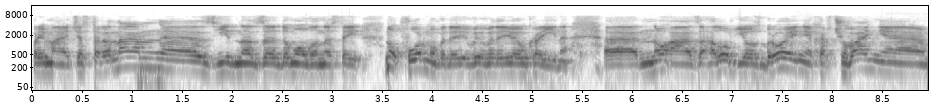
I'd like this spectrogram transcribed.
приймаюча сторона е, згідно з домовленостей. Ну форму видає, видає Україна. Е, Ну а загалом і озброєння, харчування,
